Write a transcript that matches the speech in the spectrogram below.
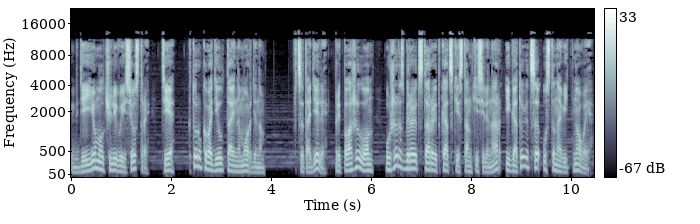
Где ее молчаливые сестры, те, кто руководил тайным орденом? В цитадели, предположил он, уже разбирают старые ткацкие станки Селенар и готовятся установить новые.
